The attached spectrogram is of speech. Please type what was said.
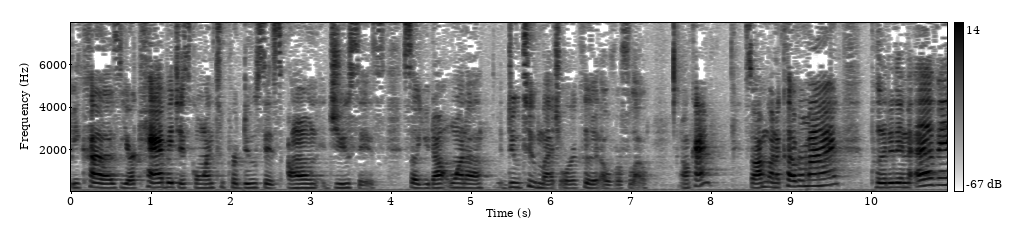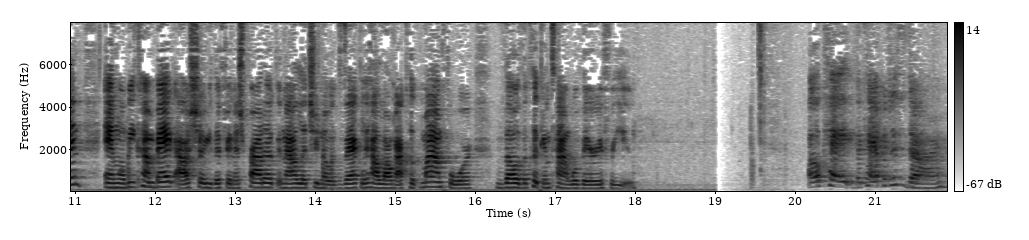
because your cabbage is going to produce its own juices. So you don't want to do too much, or it could overflow. Okay. So I'm going to cover mine put it in the oven, and when we come back, I'll show you the finished product, and I'll let you know exactly how long I cook mine for, though the cooking time will vary for you. Okay, the cabbage is done.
